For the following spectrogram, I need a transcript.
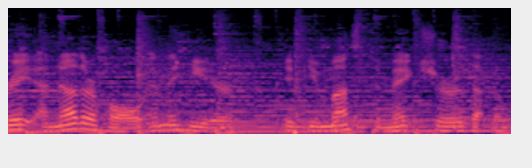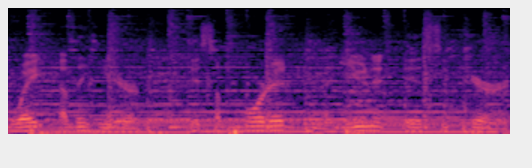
Create another hole in the heater if you must to make sure that the weight of the heater is supported and the unit is secured.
